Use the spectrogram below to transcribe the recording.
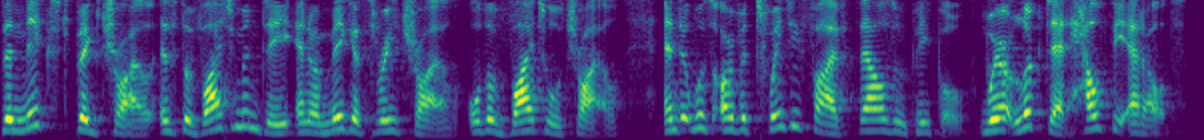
The next big trial is the vitamin D and omega-3 trial, or the VITAL trial, and it was over 25,000 people, where it looked at healthy adults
